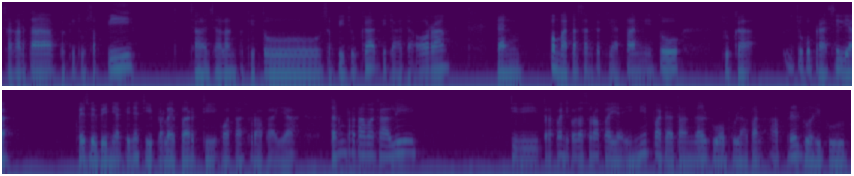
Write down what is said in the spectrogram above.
Jakarta begitu sepi, jalan-jalan begitu sepi juga, tidak ada orang dan pembatasan kegiatan itu juga cukup berhasil ya. PSBB ini akhirnya diperlebar di kota Surabaya. Dan pertama kali diterapkan di kota Surabaya ini pada tanggal 28 April 2020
